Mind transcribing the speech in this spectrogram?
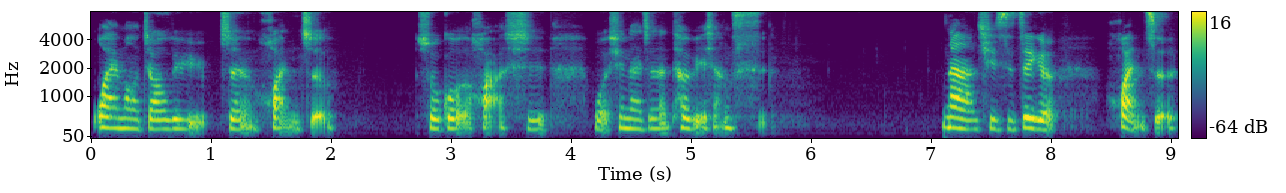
外貌焦虑症患者说过的话是：“我现在真的特别想死。”那其实这个患者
